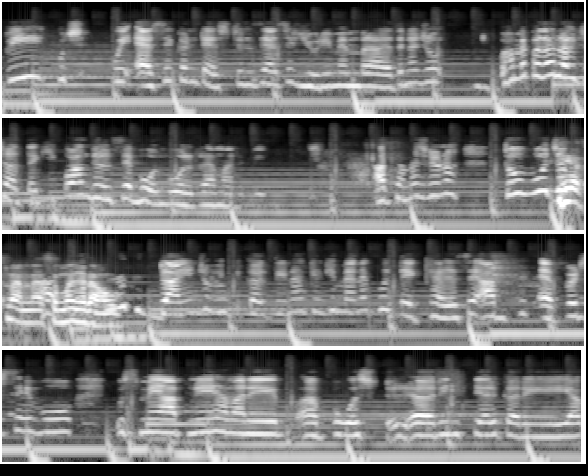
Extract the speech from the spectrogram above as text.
भी कुछ कोई ऐसे कंटेस्टेंट या ऐसे जूरी मेंबर आ जाते हैं ना जो हमें पता लग जाता है कि कौन दिल से बोल बोल रहा है हमारे लिए। आप समझ रहे हो ना? तो वो जो yes, मैं समझ रहा हूँ। ब्लाइंड जो हिट करती है ना क्योंकि मैंने खुद देखा है जैसे आप एफर्ट से वो उसमें आपने हमारे पोस्ट रीशेयर करे या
